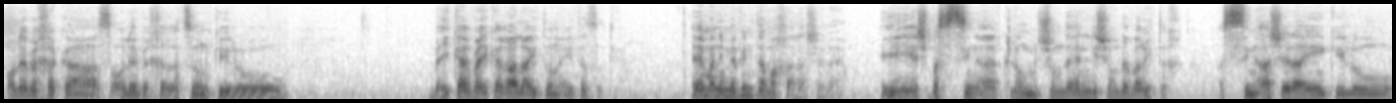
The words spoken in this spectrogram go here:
עולה בך כעס, עולה בך רצון כאילו... בעיקר בעיקר על העיתונאית הזאת. הם, אני מבין את המחלה שלהם. היא, יש בה שנאה כלום, שום, אין לי שום דבר איתך. השנאה שלה היא כאילו...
